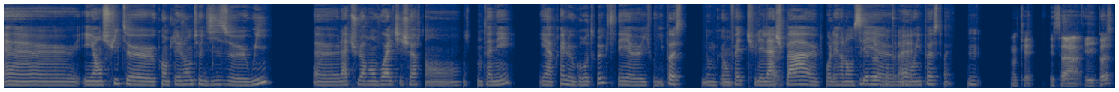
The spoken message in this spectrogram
Euh, et ensuite, euh, quand les gens te disent euh, oui, euh, là tu leur envoies le t-shirt en spontané. Et après, le gros truc, c'est euh, il faut qu'ils postent. Donc en Mm. fait, tu les lâches pas pour les relancer au moment où ils postent. ouais. Ok. Et ça, et ils postent?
